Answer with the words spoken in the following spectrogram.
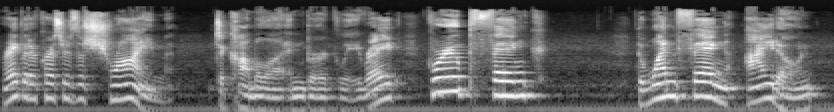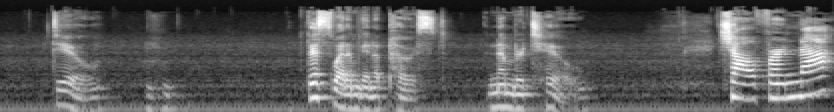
Right? But of course, there's a shrine to Kamala and Berkeley, right? Group think. The one thing I don't do. this what I'm gonna post. Number two. Ciao for now.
